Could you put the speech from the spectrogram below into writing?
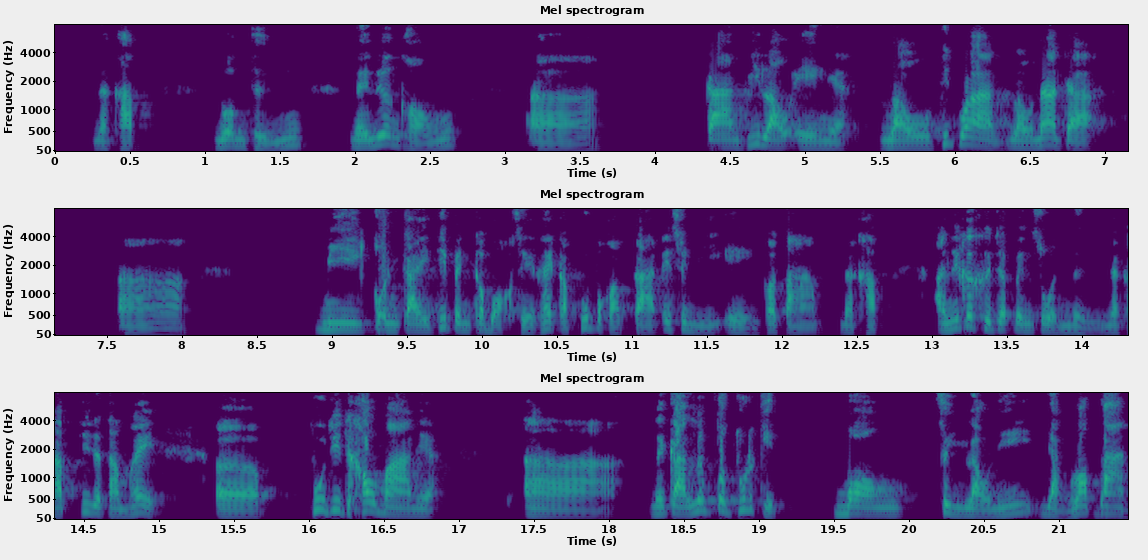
ำนะครับ รวมถึงในเรื่องของเออการที่เราเองเนี่ยเราคิดว่าเราน่าจะมีกลไกที่เป็นกระบอกเสียงให้กับผู้ประกอบการ SME เองก็ตามนะครับ อันนี้ก็คือจะเป็นส่วนหนึ่งนะครับ ที่จะทำให้ผู้ที่จะเข้ามาเนี่ยในการเริ่มต้นธุรกิจมองสิ่งเหล่านี้อย่างรอบด้าน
